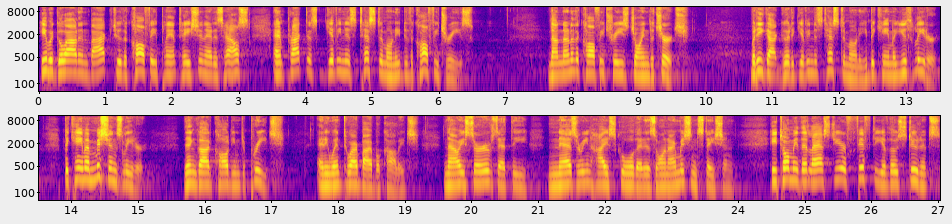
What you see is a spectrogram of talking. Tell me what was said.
He would go out and back to the coffee plantation at his house and practice giving his testimony to the coffee trees. Now, none of the coffee trees joined the church, but he got good at giving his testimony. He became a youth leader, became a missions leader, then God called him to preach, and he went to our Bible college. Now he serves at the Nazarene High School that is on our mission station. He told me that last year, 50 of those students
